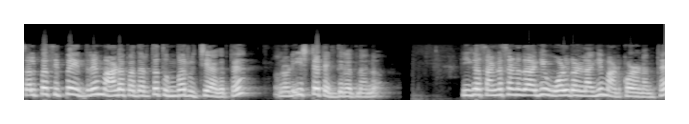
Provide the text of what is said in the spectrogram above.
ಸ್ವಲ್ಪ ಸಿಪ್ಪೆ ಇದ್ದರೆ ಮಾಡೋ ಪದಾರ್ಥ ತುಂಬ ರುಚಿ ಆಗುತ್ತೆ. ನೋಡಿ, ಇಷ್ಟೇ ತೆಗ್ದಿರೋದು ನಾನು. ಈಗ ಸಣ್ಣ ಸಣ್ಣದಾಗಿ ಓಳ್ಗಳನ್ನಾಗಿ ಮಾಡ್ಕೊಳ್ಳೋಣಂತೆ.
